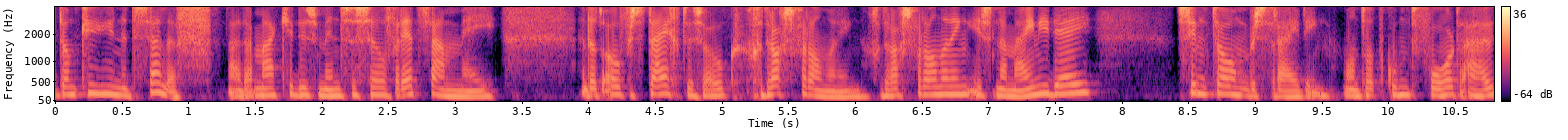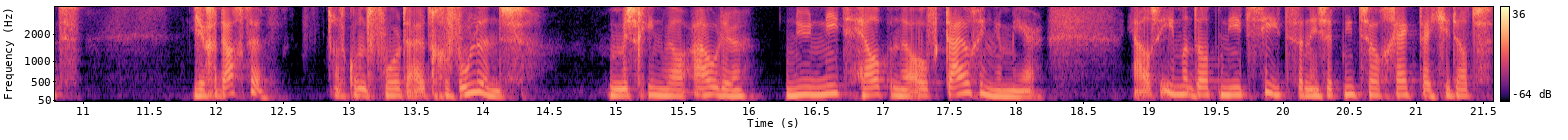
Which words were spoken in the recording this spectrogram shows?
dan kun je het zelf. Nou, daar maak je dus mensen zelfredzaam mee. En dat overstijgt dus ook gedragsverandering. Gedragsverandering is naar mijn idee symptoombestrijding. Want dat komt voort uit je gedachten. Dat komt voort uit gevoelens. Misschien wel oude, nu niet helpende overtuigingen meer. Ja, als iemand dat niet ziet, dan is het niet zo gek dat je dat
